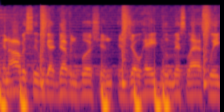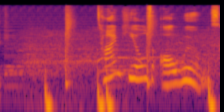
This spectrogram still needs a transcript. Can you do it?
And obviously, we got Devin Bush and, and Joe Haden, who missed last week. Time heals all wounds.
